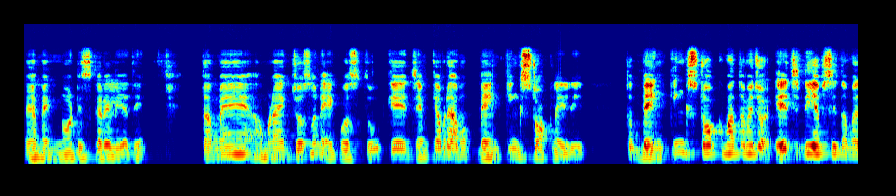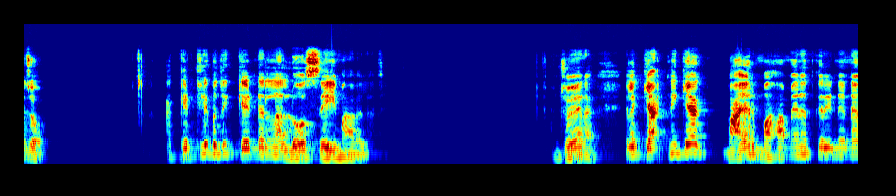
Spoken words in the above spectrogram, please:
એમ એક નોટિસ કરેલી હતી. તમે હમણાં એક જોશો ને એક વસ્તુ કે જેમ કે આપણે અમુક બેન્કિંગ સ્ટોક લઈ લઈએ. તો બેન્કિંગ સ્ટોકમાં તમે જો એચડીએફસી તમે જો, આ કેટલી બધી કેન્ડલના લો સેમ આવેલા છે. જોયે ને? એટલે ક્યાંક ને ક્યાંક બાયર મહા મહેનત કરીને એને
